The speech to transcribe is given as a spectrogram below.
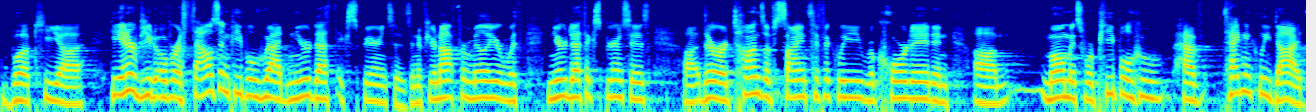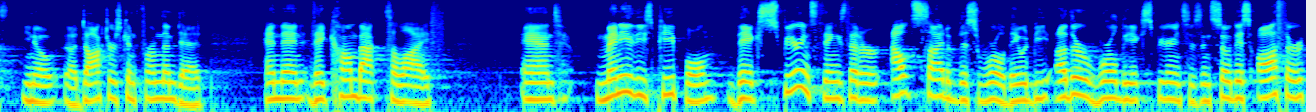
book, he, uh, he interviewed over a thousand people who had near death experiences. And if you're not familiar with near death experiences, uh, there are tons of scientifically recorded and um, moments where people who have technically died, you know, uh, doctors confirm them dead, and then they come back to life. And many of these people, they experience things that are outside of this world. They would be otherworldly experiences. And so, this author,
